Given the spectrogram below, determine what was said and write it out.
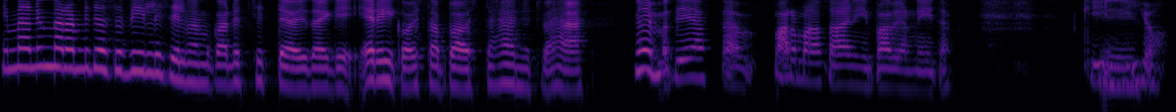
Niin mä en ymmärrä, mitä se villisilmä mukaan nyt sitten on jotenkin erikoistapaus tähän nyt vähän No en mä tiedä, että varmaan sai niin paljon niitä kiinni niin. jo.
